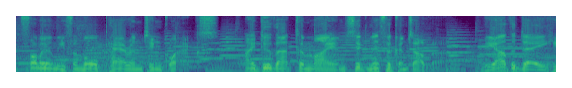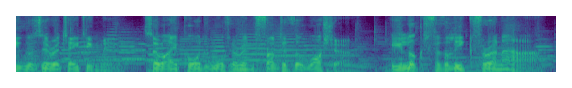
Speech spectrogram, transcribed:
Follow me for more parenting quacks. I do that to my insignificant other. The other day he was irritating me, so I poured water in front of the washer. He looked for the leak for an hour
